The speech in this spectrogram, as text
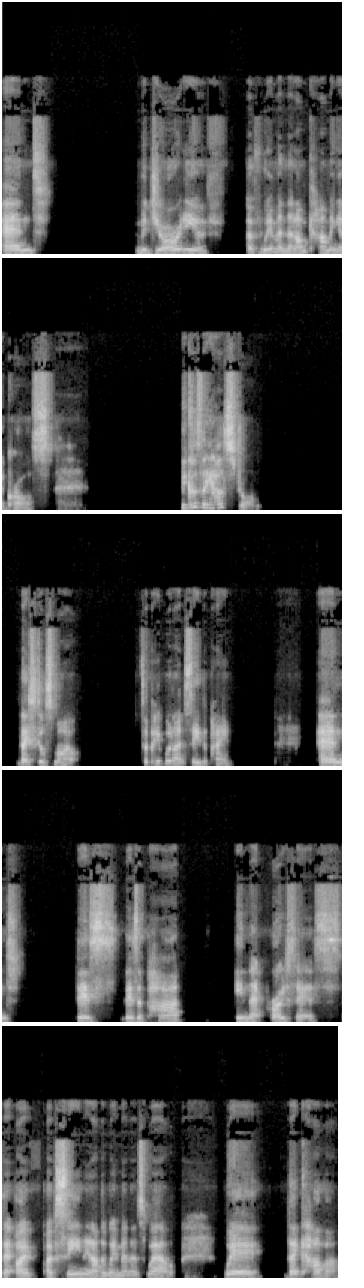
And majority of of women that I'm coming across, because they are strong, they still smile. So people don't see the pain. And there's there's a part in that process that I've I've seen in other women as well, where they cover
